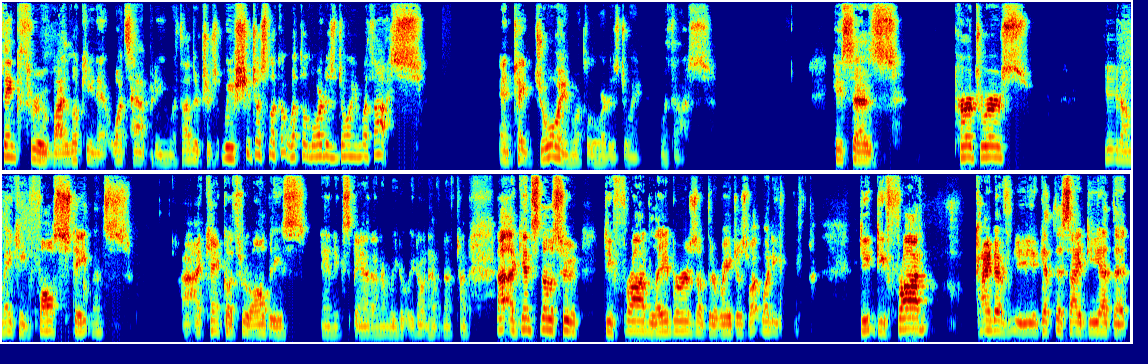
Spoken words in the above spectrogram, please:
think through by looking at what's happening with other churches. We should just look at what the Lord is doing with us and take joy in what the Lord is doing with us. He says, perjurers, you know, making false statements. I, can't go through all these and expand on them. We don't, we don't have enough time. Uh, against those who defraud laborers of their wages. What, what do you, de- defraud kind of, you, you get this idea that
